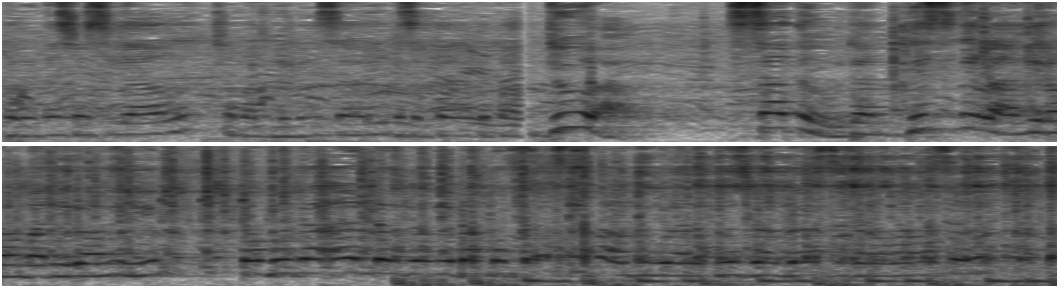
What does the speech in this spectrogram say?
Koordinasi Sosial, Camat Belimbing Sari beserta kepala dua satu dan Bismillahirrahmanirrahim. Pembukaan Banyuwangi Bambu Festival 2019 secara langsung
